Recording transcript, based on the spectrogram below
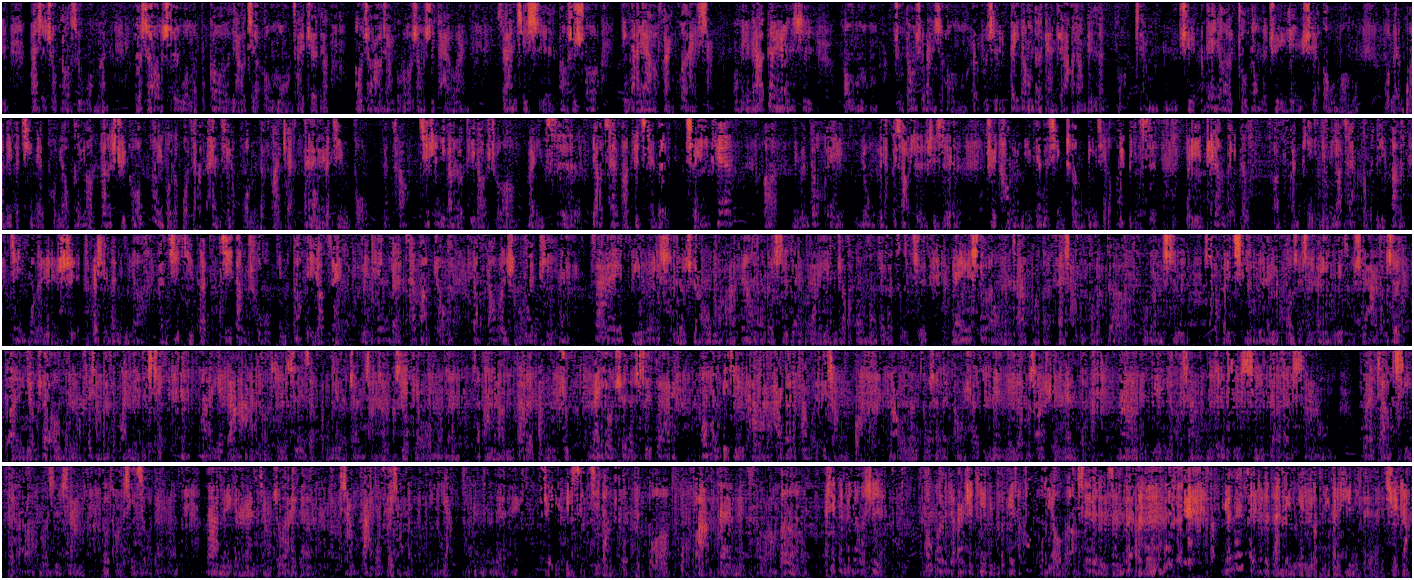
但是，就告诉我们，有时候是我们不够了解欧盟，才觉得欧洲好像不够重视台湾。虽然其实老实说，应该要反过来想，我们应该要更认识欧盟，主动去认识欧盟，而不是被动的感觉好像被冷落这样。去更要主动的去认识欧盟，我们国内的青年朋友更要让许多外国的国家看见我们的发展，我们的进步。没错，其实你。以前的前一天，啊，你们都会用两个小时的时间去讨论明天的行程，并且会彼此对这样的一个呃问题，你们要在各个地方进一步的认识，而且呢，你们要很积极的激荡出你们到底要在明天的采访中要发问什么问题。在比利时的时候，我花任何的时间在研究我们这个组织，原因是我们采访了非常多的无论是。其实有些电影里总是都是跟有些欧美人非常有观点的戏，那也让我们有些是在国的正常生，给我们这方面很大的帮助。蛮有趣的是，在欧美地区，它拍的范围非常广。学长，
